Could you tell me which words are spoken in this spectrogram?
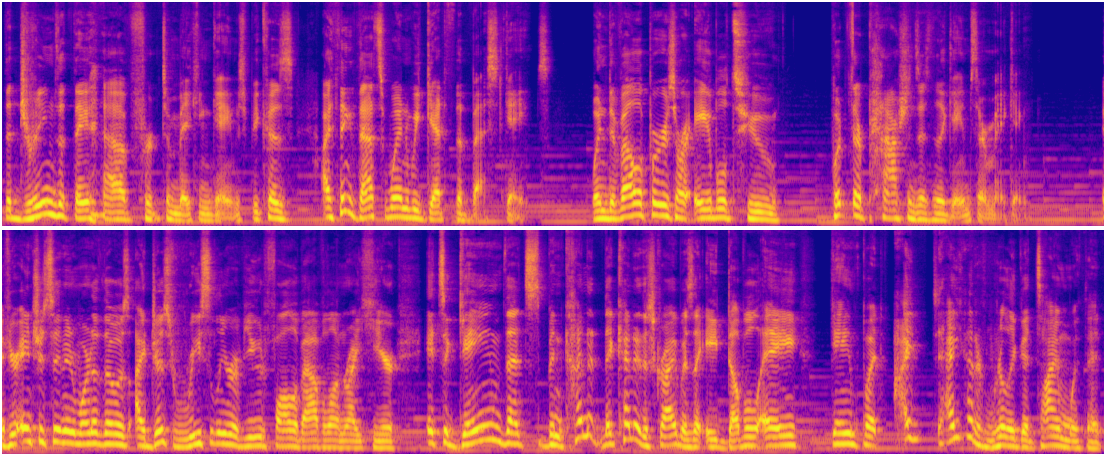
the dreams that they have for to making games because I think that's when we get the best games. When developers are able to put their passions into the games they're making. If you're interested in one of those, I just recently reviewed Fall of Avalon right here. It's a game that's been kind of they kind of describe as a, double A game, but I I had a really good time with it.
